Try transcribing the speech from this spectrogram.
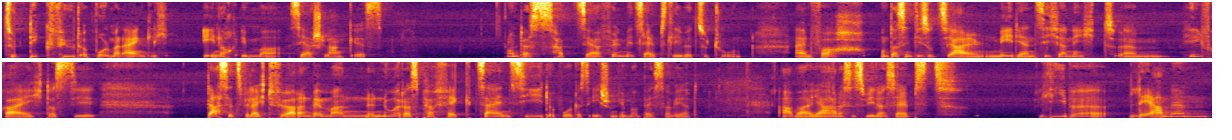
zu dick fühlt, obwohl man eigentlich eh noch immer sehr schlank ist. Und das hat sehr viel mit Selbstliebe zu tun. Einfach, und da sind die sozialen Medien sicher nicht ähm, hilfreich, dass sie das jetzt vielleicht fördern, wenn man nur das Perfektsein sieht, obwohl das eh schon immer besser wird. Aber ja, das ist wieder Selbstliebe, Lernen,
